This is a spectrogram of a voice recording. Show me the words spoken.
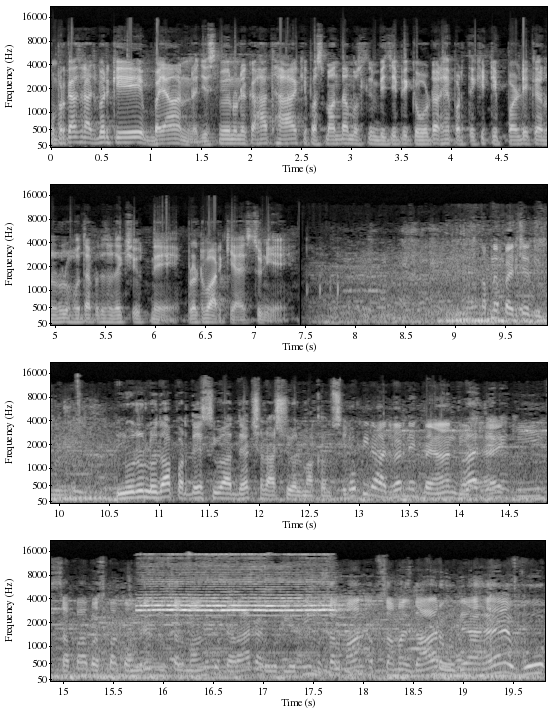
ओम प्रकाश राजभर के बयान जिसमें उन्होंने कहा था कि पसमानदा मुस्लिम बीजेपी के वोटर है पर तीखी टिप्पणी कर नूरुल होदा प्रदेश अध्यक्ष ने पलटवार किया है। सुनिए। अपना परिचय दीजिए। नूरुल हुदा प्रदेश युवा अध्यक्ष राष्ट्रीय उलमा काउंसिल ओपी राजभर ने एक बयान दिया है कि सपा बसपा कांग्रेस मुसलमानों को डरा कर वोट लेती है। मुसलमान अब समझदार हो गया है वो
